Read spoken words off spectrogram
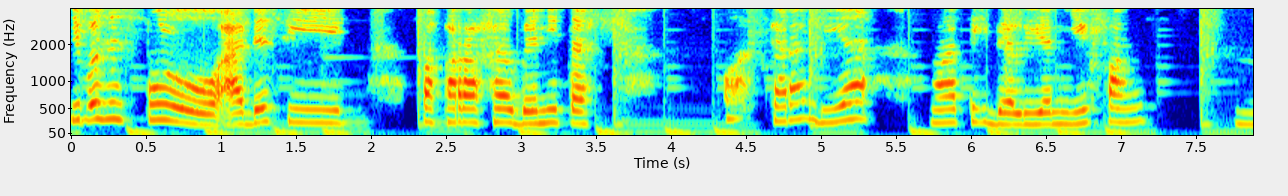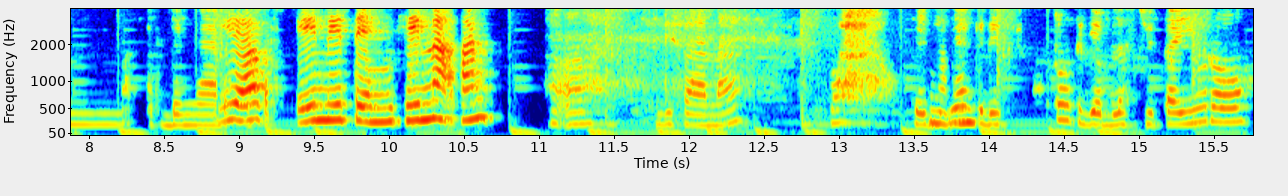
Di posisi 10 ada si Papa Rafael Benitez. Oh, sekarang dia melatih Dalian Yifang. Hmm, terdengar Iya, seperti... ini tim Cina kan? Uh, di sana. Wow, gajinya hmm. gede tuh 13 juta euro.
